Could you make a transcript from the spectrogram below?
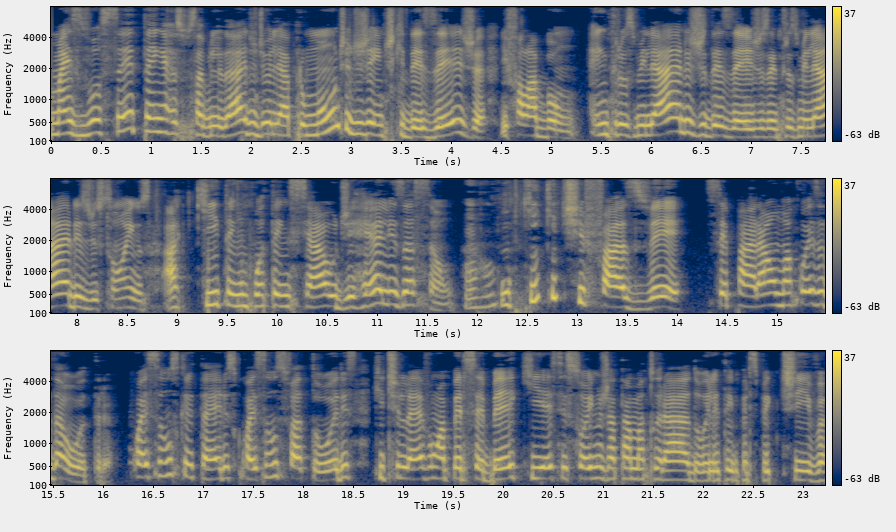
Mas você tem a responsabilidade de olhar para um monte de gente que deseja e falar: bom, entre os milhares de desejos, entre os milhares de sonhos, aqui tem um potencial de realização. O que que te faz ver separar uma coisa da outra? Quais são os critérios, quais são os fatores que te levam a perceber que esse sonho já está maturado, ou ele tem perspectiva,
